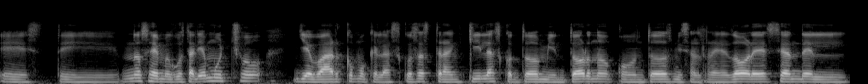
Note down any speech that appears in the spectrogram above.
Este, no sé, me gustaría mucho llevar como que las cosas tranquilas con todo mi entorno, con todos mis alrededores, sean del,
